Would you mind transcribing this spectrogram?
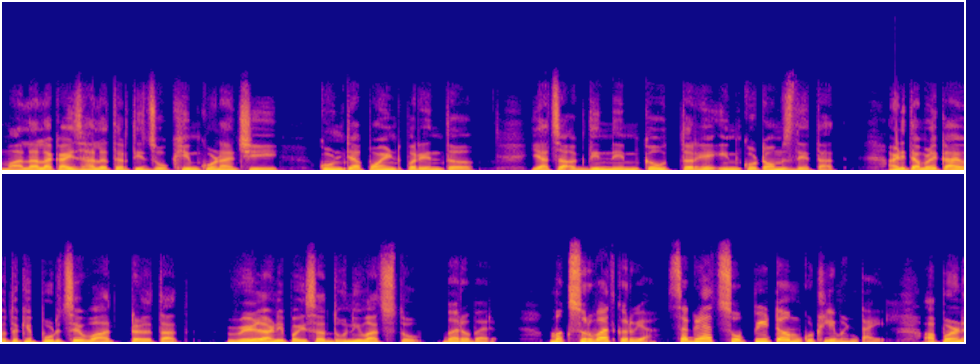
मालाला काही झालं तर ती जोखीम कोणाची? कोणत्या पॉइंटपर्यंत याचं अगदी नेमकं उत्तर हे इन्कोटॉम्स देतात. आणि त्यामुळे काय होतं की पुढचे वाद टळतात. वेळ आणि पैसा दोन्ही वाचतो. बरोबर. मग सुरुवात करूया. सगळ्यात सोपी टर्म कुठली म्हणता येईल? आपण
